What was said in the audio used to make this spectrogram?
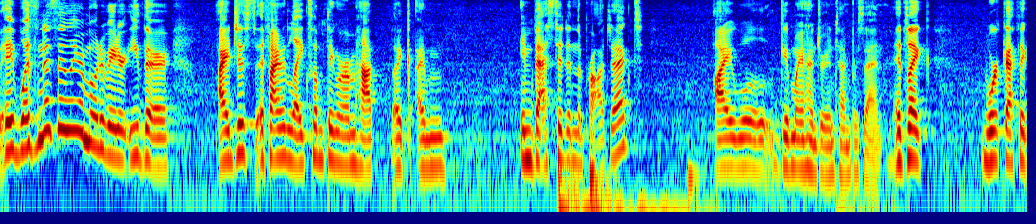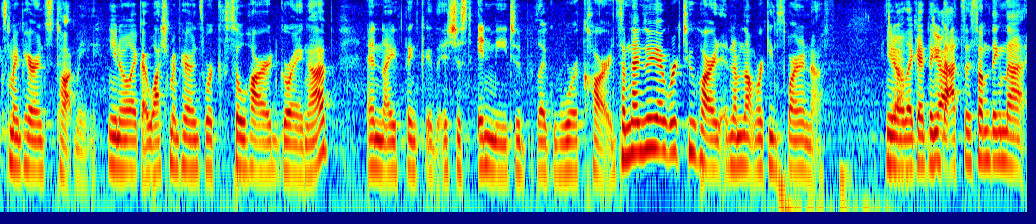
It wasn't necessarily a motivator either. I just if I like something or I'm happy, like I'm invested in the project, I will give my 110%. It's like work ethics my parents taught me. You know, like I watched my parents work so hard growing up, and I think it's just in me to like work hard. Sometimes maybe I work too hard and I'm not working smart enough. You Yeah. know, like I think Yeah. that's something that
